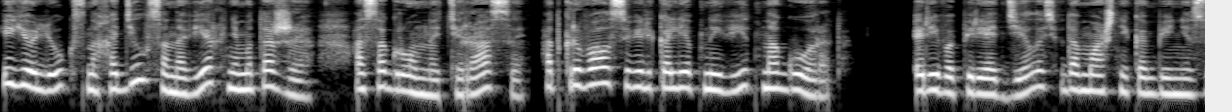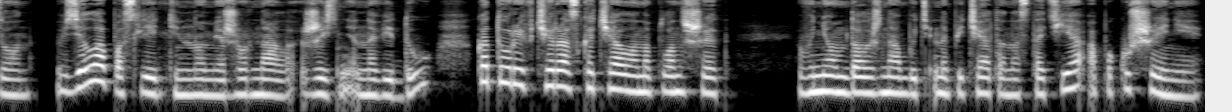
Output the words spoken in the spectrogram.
Ее люкс находился на верхнем этаже, а с огромной террасы открывался великолепный вид на город. Рива переоделась в домашний комбинезон, взяла последний номер журнала «Жизнь на виду», который вчера скачала на планшет. В нем должна быть напечатана статья о покушении.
